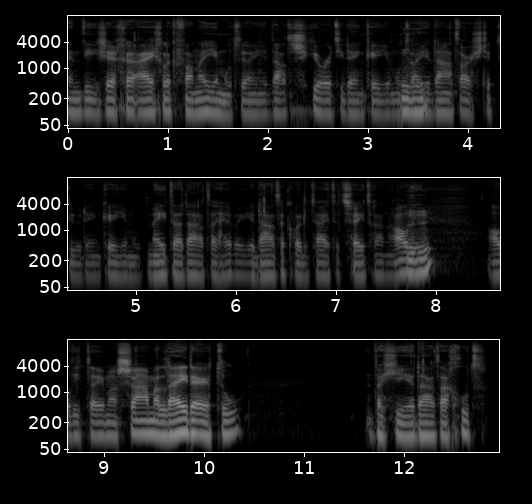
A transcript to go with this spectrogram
En die zeggen eigenlijk van je moet aan je data security denken, je moet Mhm. aan je data architectuur denken, je moet metadata hebben, je data kwaliteit, et cetera. Nou, al, die, Mhm. al die thema's samen leiden ertoe dat je je data goed, eh, eh,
